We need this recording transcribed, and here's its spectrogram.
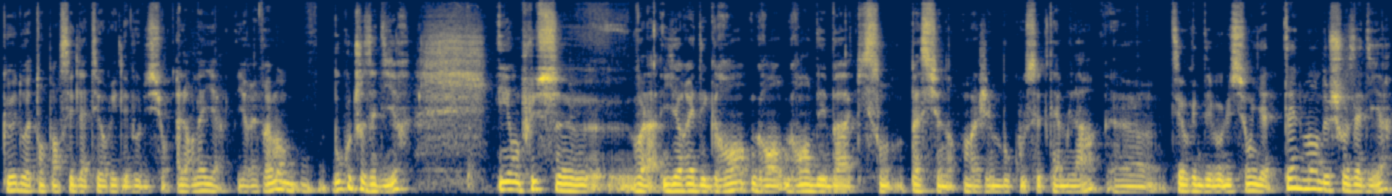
Que doit-on penser de la théorie de l'évolution? Alors là, il y, aurait vraiment beaucoup de choses à dire. Et en plus, euh, voilà, il y aurait des grands, grands, grands débats qui sont passionnants. Moi, j'aime beaucoup ce thème-là. Euh, théorie de l'évolution, il y a tellement de choses à dire.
